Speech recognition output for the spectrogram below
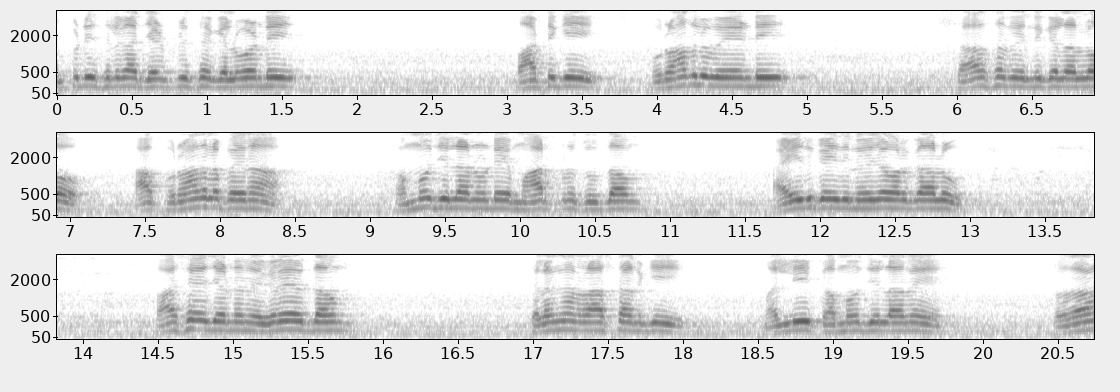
ఎంపీటీసీలుగా జడ్పీటీసీగా గెలవండి. పార్టీకి పునాదులు వేయండి. శాసనసభ ఎన్నికలలో ఆ పునాదులపైన ఖమ్మం జిల్లా నుండే మార్పును చూద్దాం. ఐదుకి ఐదు నియోజకవర్గాలు కాషాయ జెండాను ఎగరేద్దాం. తెలంగాణ రాష్ట్రానికి మళ్ళీ ఖమ్మం జిల్లానే ప్రధాన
